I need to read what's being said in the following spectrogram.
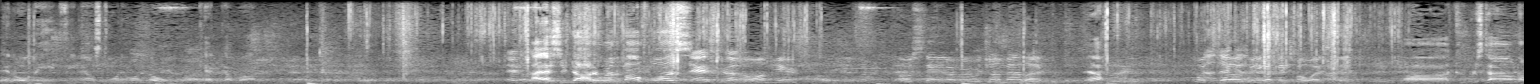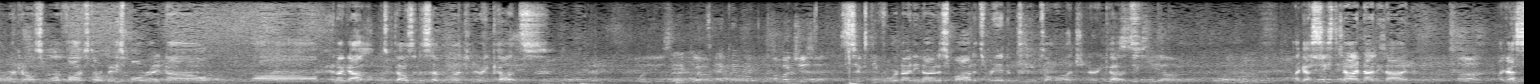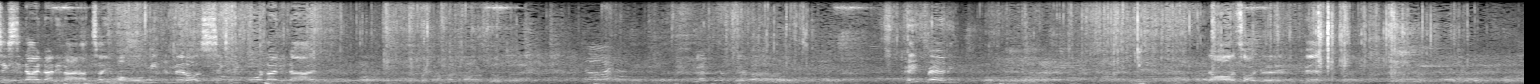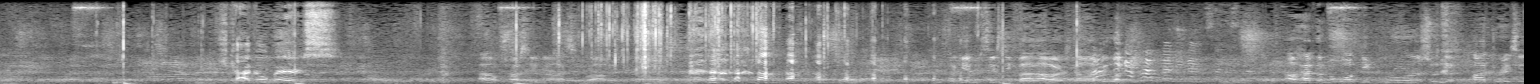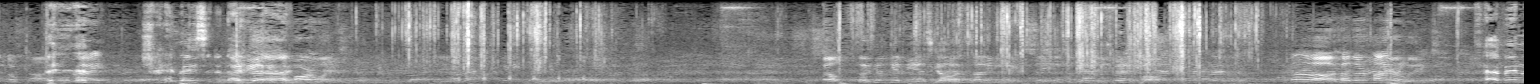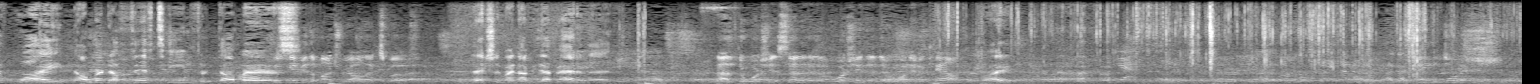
and only females 21 and older can come on. I asked your daughter where the mouth was. There's trouble. Oh, I'm here. I was standing over with John Matlack. Yeah. What's uh, what do you got baseball wise today? Uh, Cooperstown. I'm working on some more five-star baseball right now, um, and I got 2007 Legendary Cuts. When does that go? How much is it? 64.99 a spot. It's random teams on the Legendary Cuts. 60. I got 69.99. Huh? I got 69.99. I'll tell you what. We'll meet in the middle at 64.99. Like Peyton Manning. No, it's all good. Empty pit. Chicago Bears. I don't trust him now. That's the problem. I give him 65 hours. Hell, I I'd be lucky. I have 99 cents. I'll have the Milwaukee Brewers or the Padres in no time. Right? Tre Mason to 99. Maybe I'll get the Marlins. Hell, so he'll give me a team go. that's not even consistent in Major League Baseball. No, hell, they're minor leagues. Kevin White, number to 15 for the He'll give me the Montreal Expos. They actually might not be that bad in that, Now that the Washington Senate and Washington, they won't even count. right?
